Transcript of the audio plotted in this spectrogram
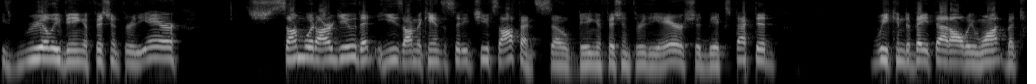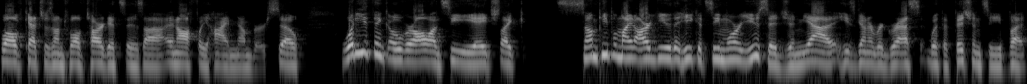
he's really being efficient through the air some would argue that he's on the Kansas City Chiefs offense. So being efficient through the air should be expected. We can debate that all we want, but 12 catches on 12 targets is uh, an awfully high number. So, what do you think overall on CEH? Like, some people might argue that he could see more usage, and yeah, he's going to regress with efficiency. But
